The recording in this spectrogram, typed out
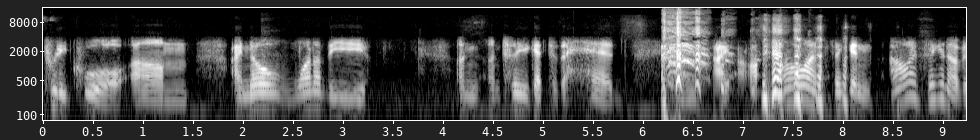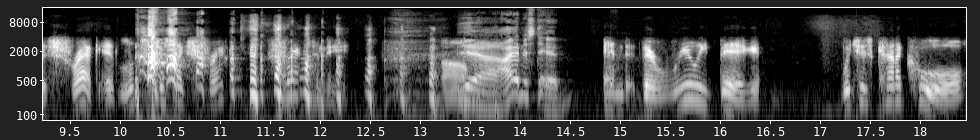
pretty cool. Um, I know one of the un, until you get to the head. and I, all I'm thinking, all I'm thinking of is Shrek. It looks just like Shrek, Shrek to me. Um, yeah, I understand. and they're really big, which is kind of cool.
